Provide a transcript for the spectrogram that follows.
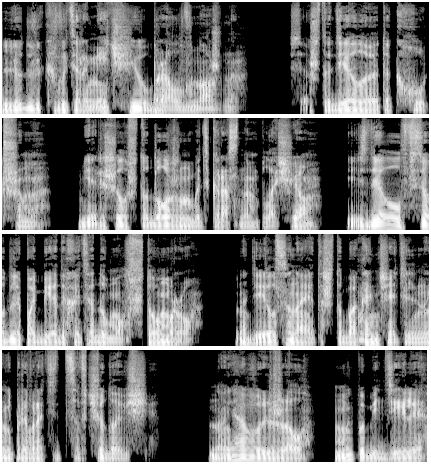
Людвиг вытер меч и убрал в ножны. Все, что делаю, это к худшему. Я решил, что должен быть красным плащом, и сделал все для победы, хотя думал, что умру. Надеялся на это, чтобы окончательно не превратиться в чудовище. Но я выжил, мы победили,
